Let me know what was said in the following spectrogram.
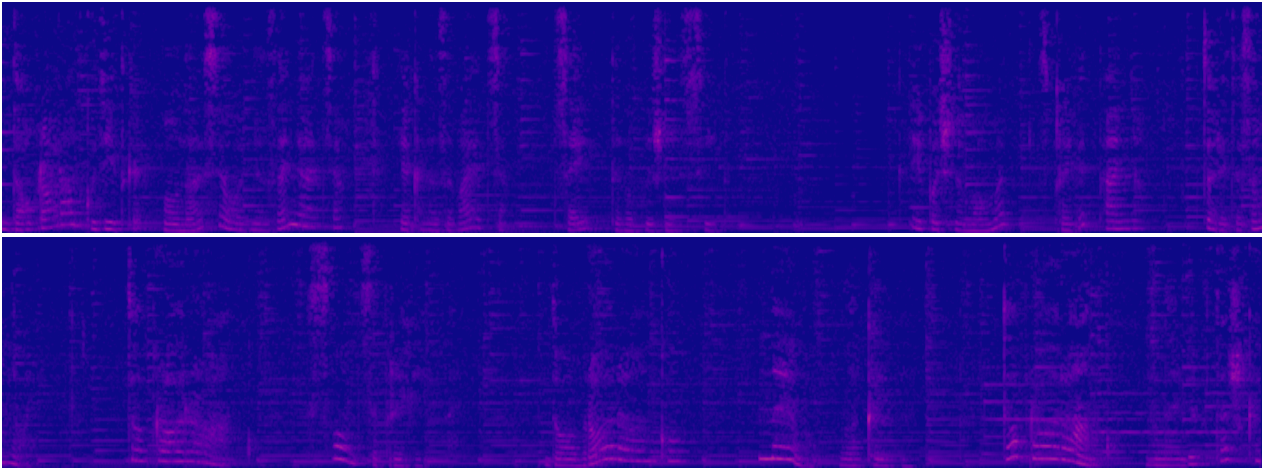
Доброго ранку, дітки! У нас сьогодні заняття, яке називається Цей дивовижний світ. І почнемо ми з привітання. Повторюйте за мною. Доброго ранку! Сонце привітне. Доброго ранку! Небо блакитне. Доброго ранку! В небі пташки.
